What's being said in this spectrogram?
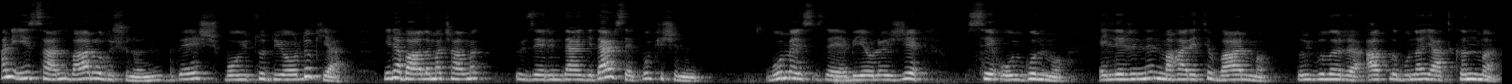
Hani insan varoluşunun beş boyutu diyorduk ya. Yine bağlama çalmak üzerinden gidersek bu kişinin bu mesleğe biyolojisi uygun mu? Ellerinin mahareti var mı? Duyguları, aklı buna yatkın mı?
